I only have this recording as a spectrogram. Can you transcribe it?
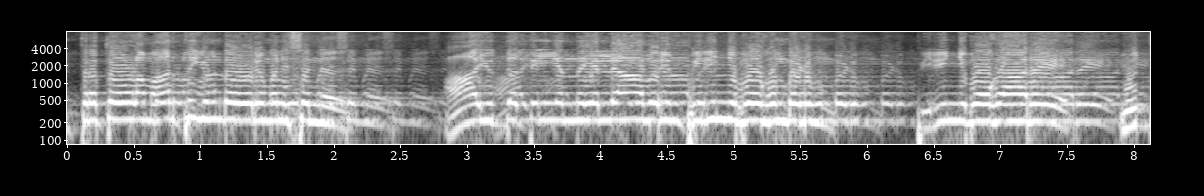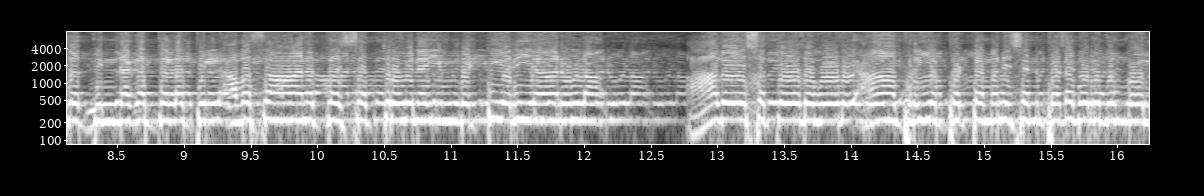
ഇത്രത്തോളം ആർത്തിയുണ്ടോ ഒരു മനുഷ്യന്? ആ യുദ്ധത്തിൽ നിന്ന് എല്ലാവരും പിരിഞ്ഞു പോകുമ്പോഴും പിരിഞ്ഞു പോകാതെ യുദ്ധത്തിന്റെ അകത്തളത്തിൽ അവസാനത്തെ ശത്രുവിനെയും വെട്ടിയെറിയാനുള്ള ആവേശത്തോടുകൂടി ആ പ്രിയപ്പെട്ട മനുഷ്യൻ പടപൊരുതുമ്പോൾ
